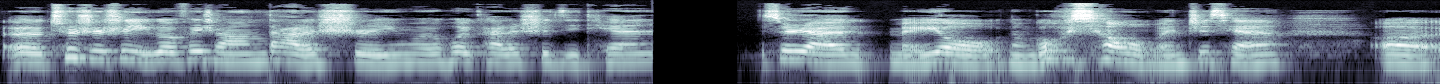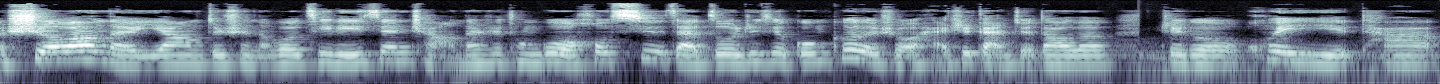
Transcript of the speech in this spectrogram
呃，确实是一个非常大的事，因为会开了十几天，虽然没有能够 像我们之前呃奢望的一样，就是能够亲临现场。但是通过后续在做这些功课的时候，还是感觉到了这个会议它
